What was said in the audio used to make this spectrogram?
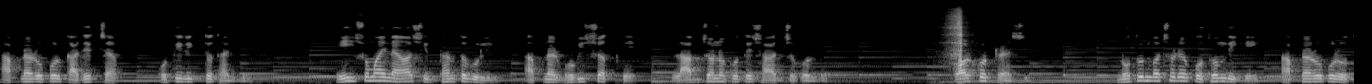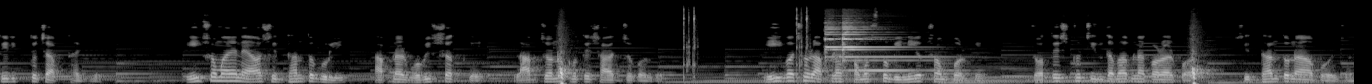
আপনার ওপর কাজের চাপ অতিরিক্ত থাকবে। এই সময় নেওয়া সিদ্ধান্তগুলি আপনার ভবিষ্যৎকে লাভজনক হতে সাহায্য করবে। কর্কট রাশি। নতুন বছরের প্রথম দিকে আপনার ওপর অতিরিক্ত চাপ থাকবে। এই সময়ে নেওয়া সিদ্ধান্তগুলি আপনার ভবিষ্যৎকে লাভজনক হতে সাহায্য করবে। এই বছর আপনার সমস্ত বিনিয়োগ সম্পর্কে যথেষ্ট চিন্তাভাবনা করার পর সিদ্ধান্ত নেওয়া প্রয়োজন।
